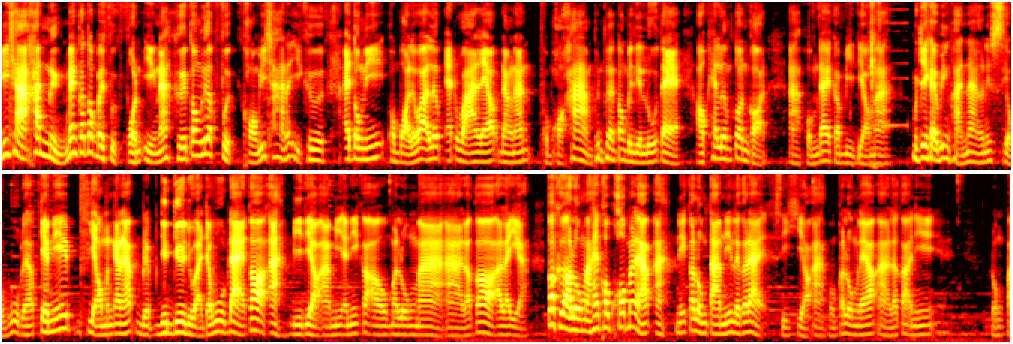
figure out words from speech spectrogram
วิชาขั้นหนึ่งแม่งก็ต้องไปฝึกฝนอีกนะ คือต้องเลือกฝึกของวิชานั้นอีกคือ ไอ้ตรงนี้ผมบอกเลยว่าเริ่มแอดวานแล้ว ดังนั้นผมขอข้ามเพื่อนๆต้องไปเรียนรู้แต่เอาแค่เริ่มต้นก่อนอะผมได้กระบี่เดียวมาเมื่อกี้ใครวิ่งผ่านหน้าคนนี้เสียววูบเลยครับ เกมนี้เสียวเหมือนกันนะครับแบบยืนๆอยู่อาจจะวูบได้ก็อะบีเดียวอะมีอันนี้ก็เอามาลงมาอะแล้วก็อะไรอีกอะก็คือเอาลงมาให้ครบๆนั่นแหละครับอะนี่ก็ลงตามนี้เลยก็ได้สีเขียวอะผมก็ลงแล้วอะแล้วก็อันนี้ลงไป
